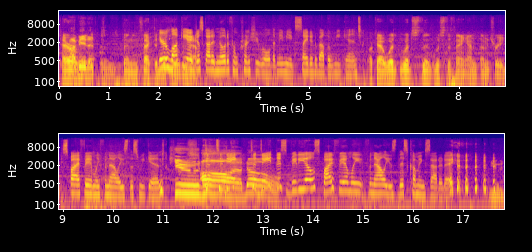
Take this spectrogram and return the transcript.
terrible I mean, because it's been infected. You're with lucky I just got a note from Crunchyroll that made me excited about the weekend. Okay, what what's the what's the thing? I'm I'm intrigued. Spy Family finales this weekend. Huge. To- Oh, to, ah, date, no. to date this video, Spy Family finale is this coming Saturday. Huge.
